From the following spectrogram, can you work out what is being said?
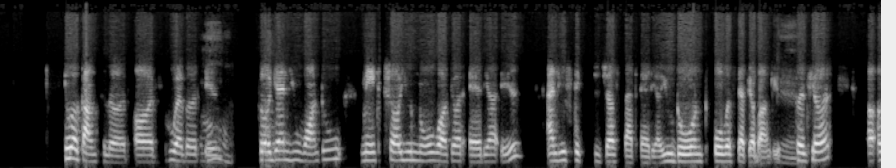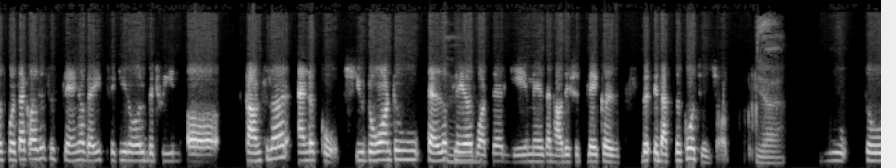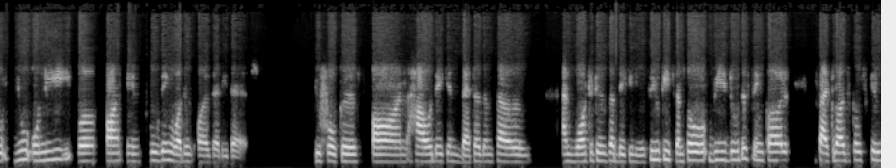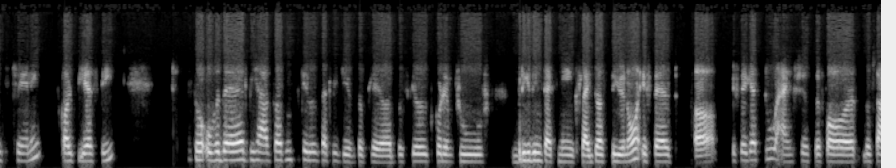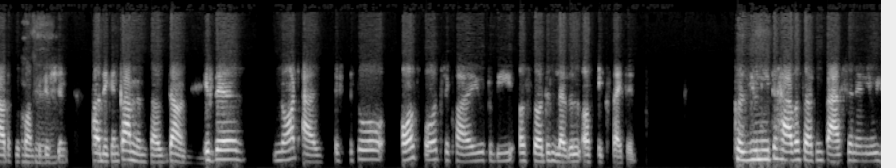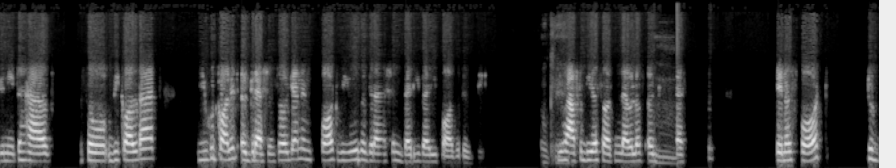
to a counselor or whoever is Oh, so again, you want to make sure you know what your area is and you stick to just that area. You don't overstep your boundaries. Yeah. Because here, a, a sports psychologist is playing a very tricky role between a counselor and a coach. You don't want to tell the player Mm. what their game is and how they should play because that's the coach's job. yeah. You so you only work on improving what is already there. You focus on how they can better themselves and what it is that they can use. So you teach them. So we do this thing called psychological skills training called PST. So over there we have certain skills that we give the player. The skills could improve breathing techniques, like just you know if they're uh, if they get too anxious before the start of the Okay. competition, how they can calm themselves down. If they're not as if so all sports require you to be a certain level of excited because you need to have a certain passion in you you need to have so we call that you could call it aggression so again in sport we use aggression very very positively Okay. you have to be a certain level of Mm. in a sport to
